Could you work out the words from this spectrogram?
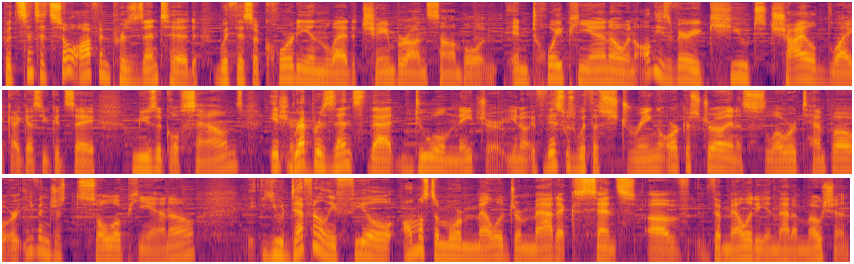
But since it's so often presented with this accordion led chamber ensemble, ensemble and toy piano and all these very cute, childlike, I guess you could say, musical sounds. It sure. represents that dual nature. You know, if this was with a string orchestra in a slower tempo or even just solo piano, you definitely feel almost a more melodramatic sense of the melody and that emotion.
